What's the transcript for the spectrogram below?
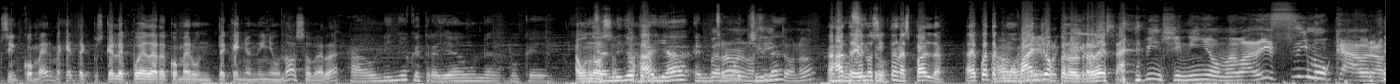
sin comer, gente pues qué le puede dar de comer un pequeño niño a un oso, ¿verdad? A un niño que traía una. Ok. A un O sea, oso, el niño ajá. traía en Pero su era un mochila. osito, ¿no? Ajá, traía un osito en la espalda. De cuenta Ah, como banjo, pero al revés. Pinche niño mamadísimo, cabrón.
